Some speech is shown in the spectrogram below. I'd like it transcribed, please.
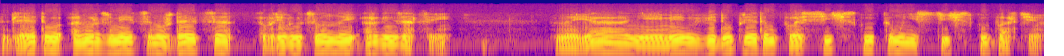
Для этого оно, разумеется, нуждается в революционной организации. Но я не имею в виду при этом классическую коммунистическую партию.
